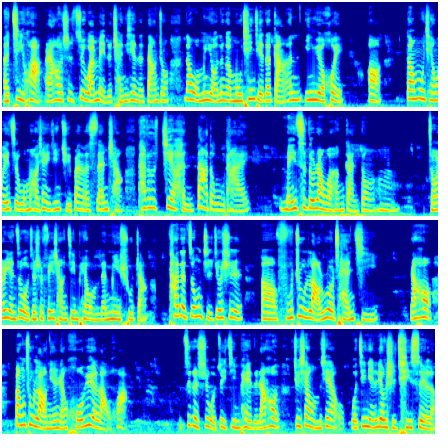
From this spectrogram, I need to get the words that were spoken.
呃计划，然后是最完美的呈现的当中。那我们有那个母亲节的感恩音乐会啊，到目前为止我们好像已经举办了三场，他都借很大的舞台，每一次都让我很感动。嗯，总而言之，我就是非常敬佩我们的秘书长，他的宗旨就是啊扶助老弱残疾，然后帮助老年人活跃老化。这个是我最敬佩的。然后，就像我们现在，我今年六十七岁了。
